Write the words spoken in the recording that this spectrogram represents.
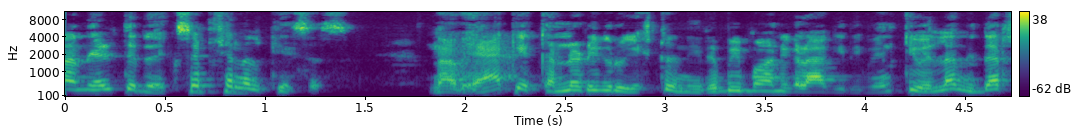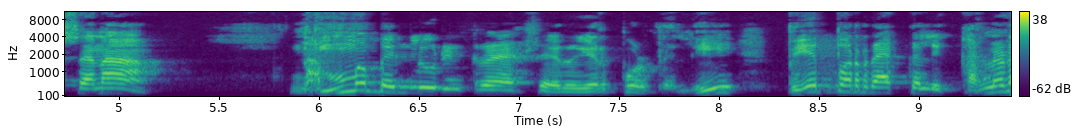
ನಾನು ಹೇಳ್ತಿರೋದು ಎಕ್ಸೆಪ್ಷನಲ್ ಕೇಸಸ್ ನಾವು ಯಾಕೆ ಕನ್ನಡಿಗರು ಎಷ್ಟು ನಿರಭಿಮಾನಿಗಳಾಗಿದ್ದೀವಿ ಅಂತ ಇವೆಲ್ಲ ನಿದರ್ಶನ. ನಮ್ಮ ಬೆಂಗಳೂರು ಇಂಟರ್ನ್ಯಾಷನಲ್ ಏರ್ಪೋರ್ಟ್ ಅಲ್ಲಿ ಪೇಪರ್ ರ್ಯಾಕ್ ಅಲ್ಲಿ ಕನ್ನಡ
